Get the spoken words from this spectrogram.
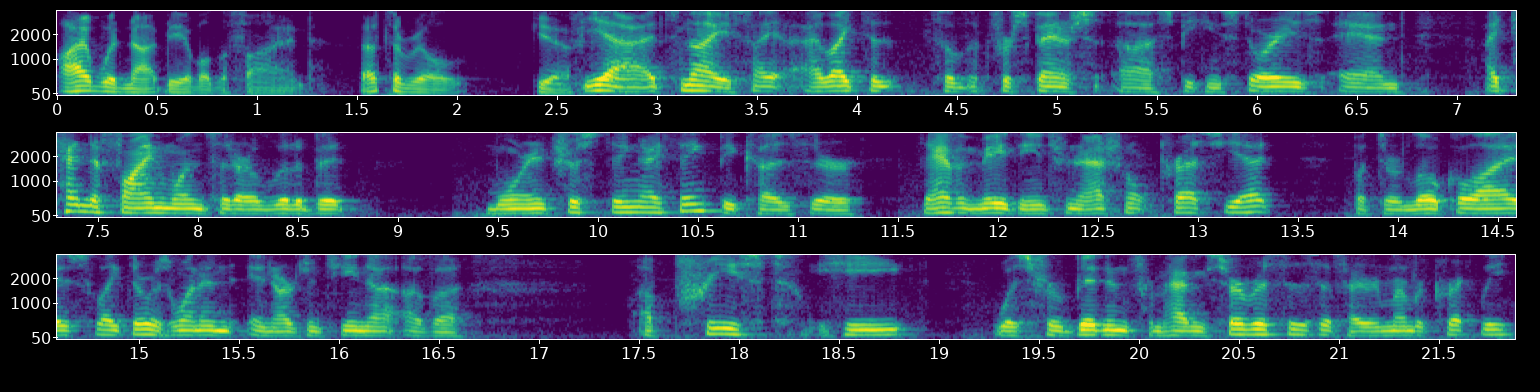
I would not be able to find. That's a real gift. Yeah, it's nice. I, I like to, to look for Spanish uh, speaking stories, and I tend to find ones that are a little bit more interesting, I think, because they're they haven't made the international press yet, but they're localized. Like there was one in, in Argentina of a a priest. He was forbidden from having services, if I remember correctly,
